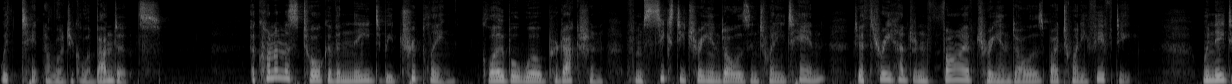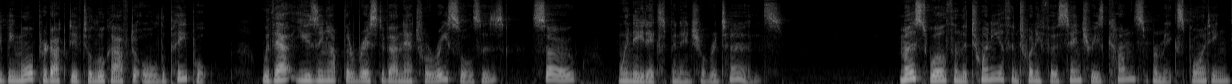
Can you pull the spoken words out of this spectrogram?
with technological abundance. Economists talk of a need to be tripling global world production from $60 trillion in 2010 to $305 trillion by 2050. We need to be more productive to look after all the people without using up the rest of our natural resources, so we need exponential returns. Most wealth in the 20th and 21st centuries comes from exploiting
